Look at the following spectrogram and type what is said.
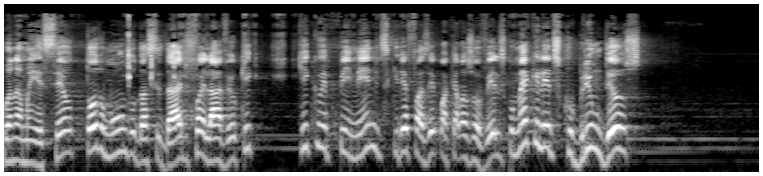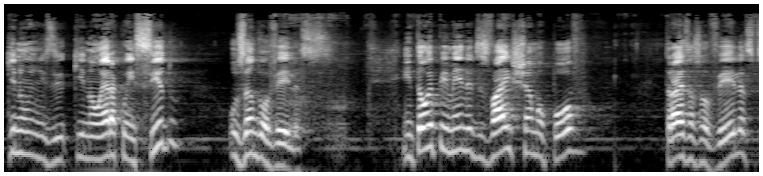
quando amanheceu, todo mundo da cidade foi lá ver o que, que, que o Epimênides queria fazer com aquelas ovelhas, como é que ele ia descobrir um Deus que não, que não era conhecido usando ovelhas. Então Epimênides vai chama o povo, traz as ovelhas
